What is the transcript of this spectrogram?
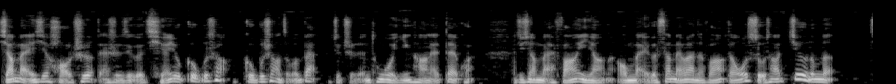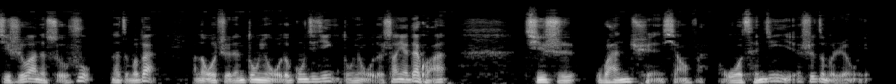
想买一些好车，但是这个钱又够不上，够不上怎么办？就只能通过银行来贷款，就像买房一样的。我买个三百万的房，但我手上就那么几十万的首付，那怎么办？那我只能动用我的公积金，动用我的商业贷款。其实完全相反，我曾经也是这么认为。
